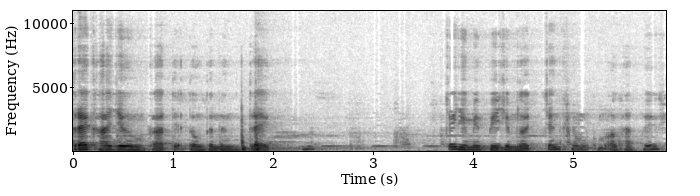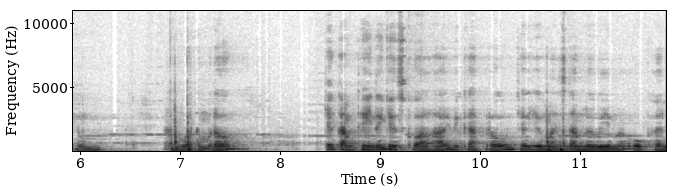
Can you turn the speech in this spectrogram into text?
track ហើយយើងបង្កើតតាក់ទងទៅនឹង track អញ្ចឹងយើងមានពីរចំណុចអញ្ចឹងខ្ញុំកុំឲ្យខាត់ពេកខ្ញុំអនុវត្តតែម្ដងអញ្ចឹងកម្មវិធីនេះយើងស្គាល់ហើយ Vika Pro អញ្ចឹងយើងមកស្ដាំលើវាមក open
